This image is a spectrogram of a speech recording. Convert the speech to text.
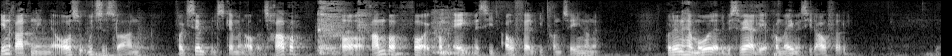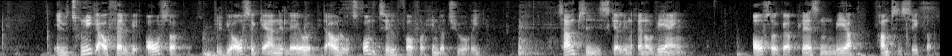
Indretningen er også utidsvarende. For eksempel skal man op ad trapper og ramper for at komme af med sit affald i containerne. På den her måde er det besværligt at komme af med sit affald. Elektronikaffald vil, også, vil vi også gerne lave et aflåsrum til for at forhindre tyveri. Samtidig skal en renovering også gøre pladsen mere fremtidssikret.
